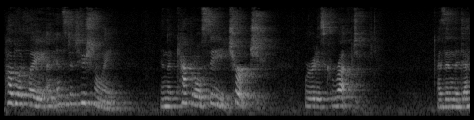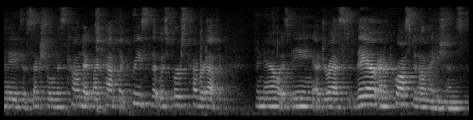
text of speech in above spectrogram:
publicly and institutionally, in the capital C, church, where it is corrupt, as in the decades of sexual misconduct by Catholic priests that was first covered up and now is being addressed there and across denominations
